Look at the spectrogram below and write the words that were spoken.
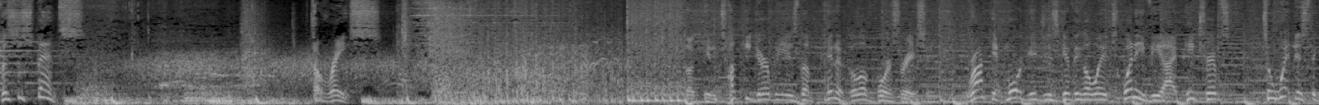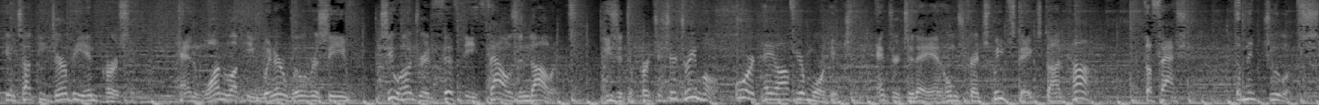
The suspense the race. The Kentucky Derby is the pinnacle of horse racing. Rocket Mortgage is giving away 20 VIP trips to witness the Kentucky Derby in person. And one lucky winner will receive $250,000. Use it to purchase your dream home or pay off your mortgage. Enter today at homestretchsweepstakes.com. The fashion, the mint juleps,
